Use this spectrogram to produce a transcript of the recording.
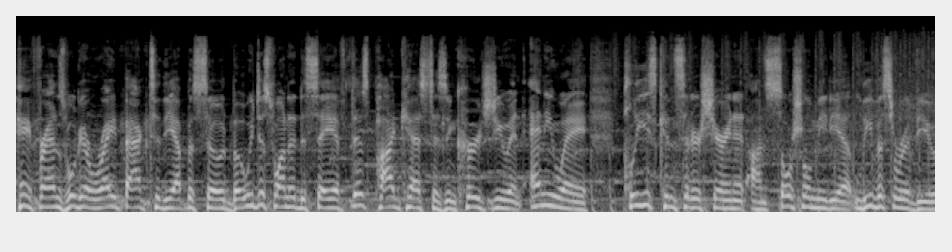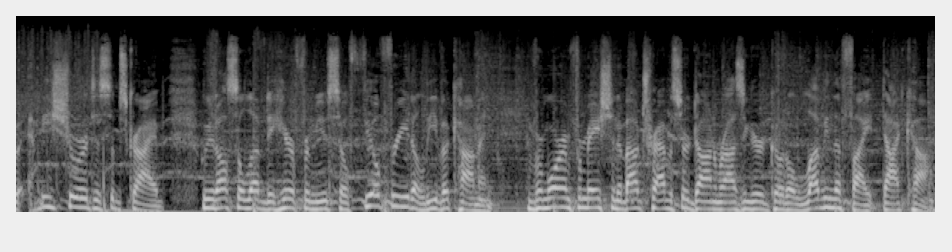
Hey, friends, we'll get right back to the episode, but we just wanted to say if this podcast has encouraged you in any way, please consider sharing it on social media, leave us a review, and be sure to subscribe. We would also love to hear from you, so feel free to leave a comment. And for more information about Travis or Dawn Rosinger, go to lovingthefight.com.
